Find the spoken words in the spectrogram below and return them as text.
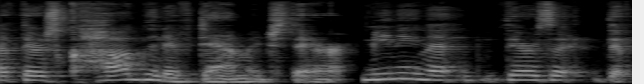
that there's cognitive damage there, meaning that there's a, that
